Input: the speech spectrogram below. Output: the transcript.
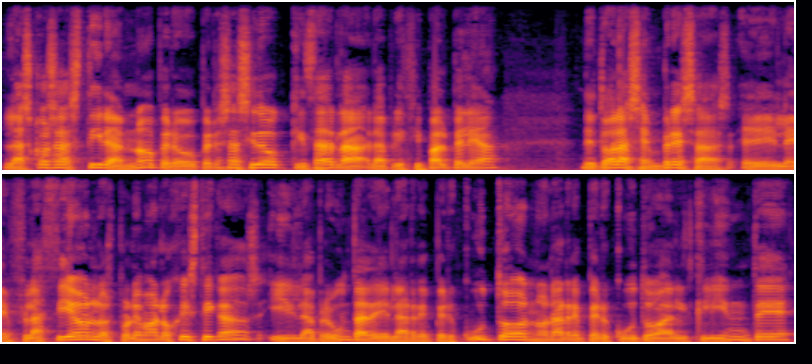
las cosas tiran, ¿no? Pero, pero esa ha sido quizás la, principal pelea de todas las empresas. Eh, la inflación, los problemas logísticos y la pregunta de la repercuto, no la repercuto al cliente,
